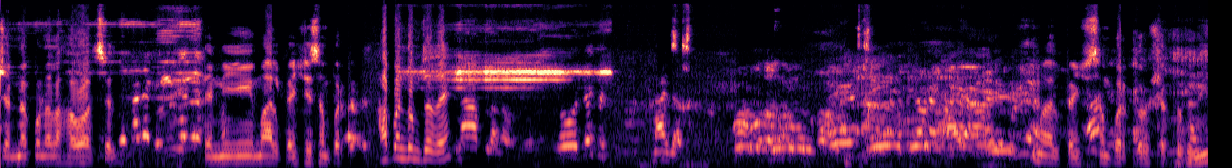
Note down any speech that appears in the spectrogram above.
ज्यांना कोणाला हवा असेल त्यांनी मालकांशी संपर्क हा पण तुमचाच आहे? मालकांशी संपर्क करू शकता तुम्ही.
